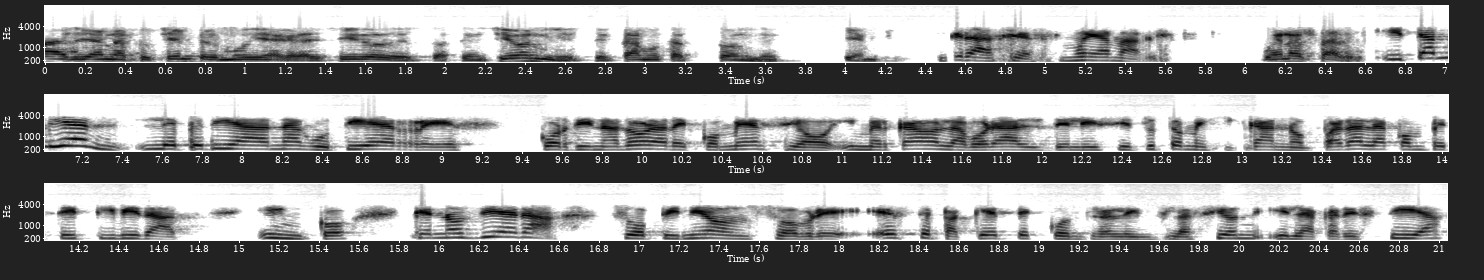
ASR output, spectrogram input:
Adriana, pues siempre muy agradecido de su atención y este, estamos a tu siempre. Gracias, muy amable. Buenas tardes. Y también le pedí a Ana Gutiérrez coordinadora de Comercio y Mercado Laboral del Instituto Mexicano para la Competitividad, INCO, que nos diera su opinión sobre este paquete contra la inflación y la carestía,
